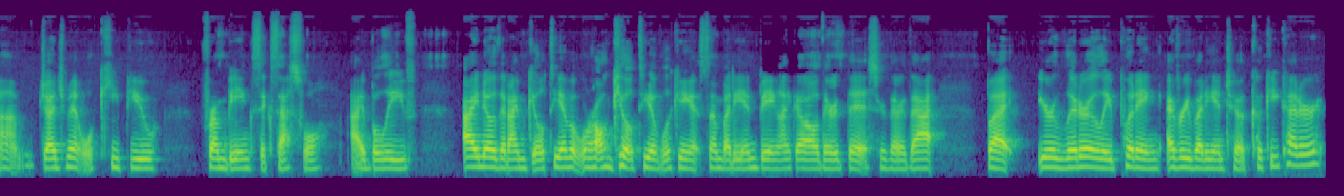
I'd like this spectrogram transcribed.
Um, judgment will keep you from being successful, I believe. I know that I'm guilty of it. We're all guilty of looking at somebody and being like, oh, they're this or they're that. But you're literally putting everybody into a cookie cutter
